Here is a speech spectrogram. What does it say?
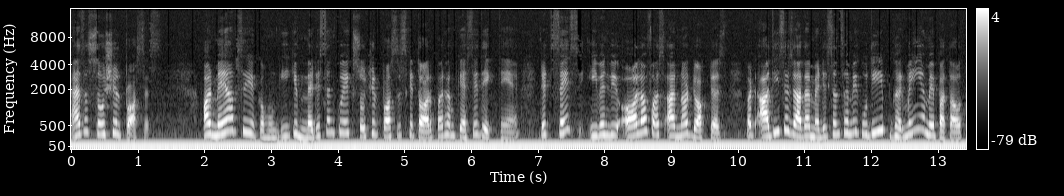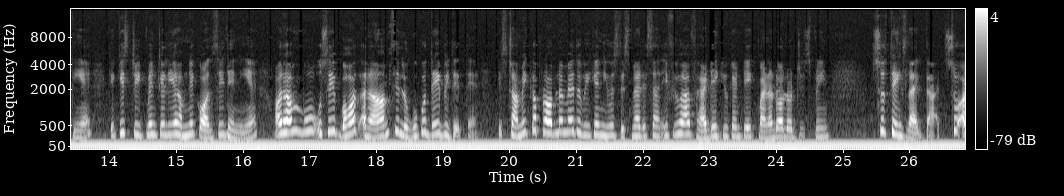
as a social process. और मैं आपसे ये कहूँगी कि मेडिसिन को एक सोशल प्रोसेस के तौर पर हम कैसे देखते हैं this sense even we all of us are not doctors but आधी से ज़्यादा मेडिसिन हमें खुद ही घर में ही हमें पता होती हैं कि किस ट्रीटमेंट के लिए हमने कौन सी देनी है और हम वो उसे बहुत आराम से लोगों को दे भी देते हैं स्टमिक का प्रॉब्लम है तो we can use this medicine if you have headache you can take Panadol और Disprin so things like that so a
